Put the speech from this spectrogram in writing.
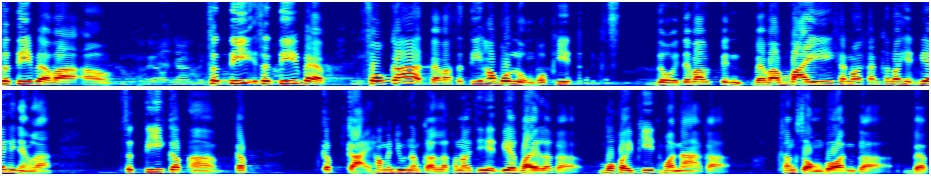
สติแบบว่าอ่อสติสติแบบโฟกัสแบบว่าสติเฮาบ่หลงบ่ผิดโดย แต่ว่าเป็นแบบว่าไว้ขน้อยกันขน้อยเฮ็ดเวียกเฮ็ดหยังล่ะสติกับอ่ากับ กับกายเฮามันอยู่นํกันแล้วขน้อยสิเฮ็ดเวียกไว้แล้วก็บ่ค่อยผิดหัวหน้าก็ทั้งสองบอลก็แบบ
